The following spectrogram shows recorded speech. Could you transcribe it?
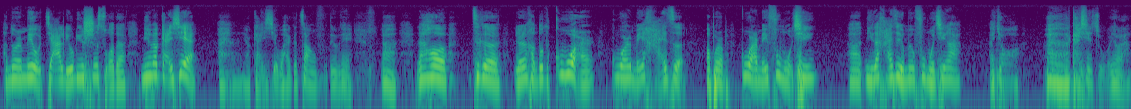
很多人没有家，流离失所的，你要不要感谢？哎，要感谢我还有个丈夫，对不对？啊，然后这个人很多的孤儿，孤儿没孩子啊，不是孤儿没父母亲。啊，你的孩子有没有父母亲啊？哎呦，啊，感谢主，要吧？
